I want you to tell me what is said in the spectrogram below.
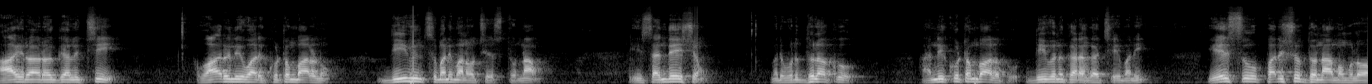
ఆయురారోగ్యాలు ఇచ్చి వారిని వారి కుటుంబాలను దీవించమని మనం చేస్తున్నాం. ఈ సందేశం మరి వృద్ధులకు అన్ని కుటుంబాలకు దీవెనకరంగా చేయమని యేసు పరిశుద్ధ నామములో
